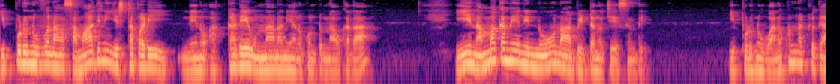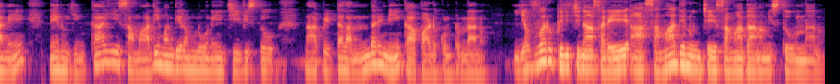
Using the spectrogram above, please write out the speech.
ఇప్పుడు నువ్వు నా సమాధిని ఇష్టపడి నేను అక్కడే ఉన్నానని అనుకుంటున్నావు కదా. ఈ నమ్మకమే నిన్ను నా బిడ్డను చేసింది. ఇప్పుడు నువ్వు అనుకున్నట్లుగానే నేను ఇంకా ఈ సమాధి మందిరంలోనే జీవిస్తూ నా బిడ్డలందరినీ కాపాడుకుంటున్నాను. ఎవ్వరు పిలిచినా సరే ఆ సమాధి నుంచే సమాధానం ఇస్తూ ఉన్నాను.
